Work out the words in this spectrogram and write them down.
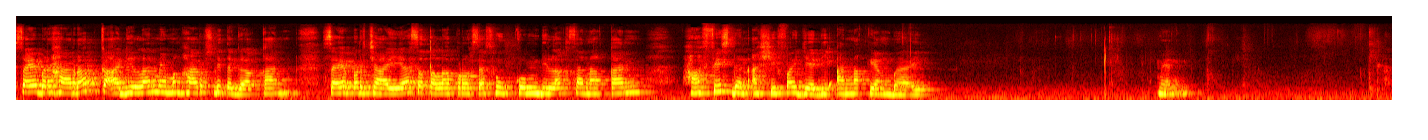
saya berharap keadilan memang harus ditegakkan. Saya percaya setelah proses hukum dilaksanakan, Hafiz dan Ashifa jadi anak yang baik. Men, gila.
